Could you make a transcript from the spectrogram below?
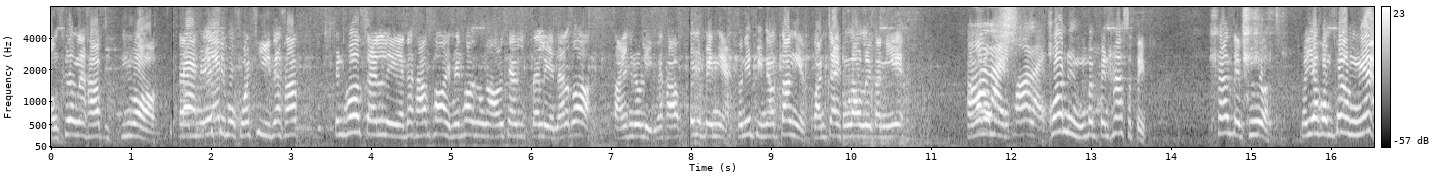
2เครื่องนะครับที่บอกแปดเมตรสิบหกหัวฉีดนะครับ เป็นท่อสแตนเลสนะครับท่อเห็นไหมท่อเงาๆสแตนเลสนะแล้วก็สายไฮดรอลิกนะครับก็จะเป็นเนี่ยตัวนี้ปีกแนวตั้งเนี่ยขวัญใจของเราเลยตอนนี้เพถามราะว่าอะไร ถามทำไรไมเพราะอะไร ข้อหนึ่งมันเป็น5 step 5 step คือระยะความกว้างของเนี้ย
